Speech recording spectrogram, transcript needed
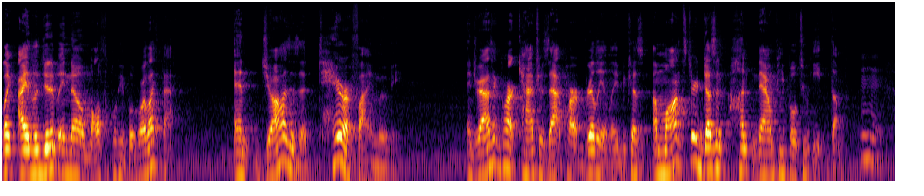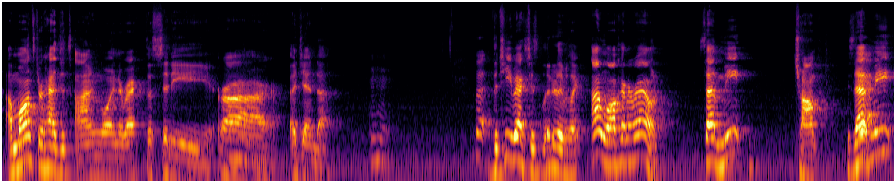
Like I legitimately know multiple people who are like that. And Jaws is a terrifying movie. And Jurassic Park captures that part brilliantly because a monster doesn't hunt down people to eat them. Mhm. A monster has its "I'm going to wreck the city" rawr, agenda. Mhm. But The T Rex just literally was like, I'm walking around. Is that meat? Chomp. Is that Yeah. meat?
